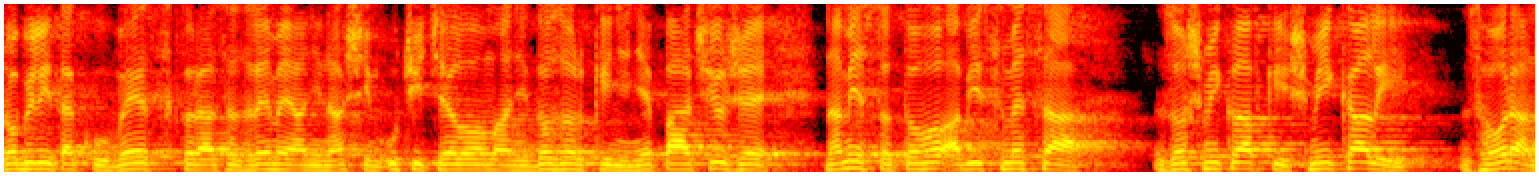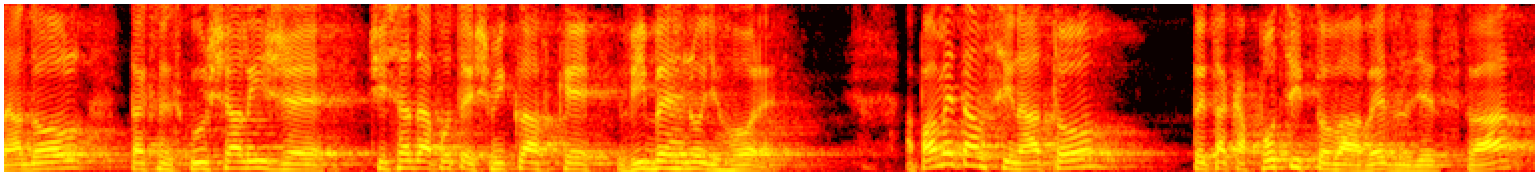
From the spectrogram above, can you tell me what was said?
robili takú vec, ktorá sa zrejme ani našim učiteľom, ani dozorkyni nepáčil, že namiesto toho, aby sme sa zo šmiklavky šmýkali z hora nadol, tak sme skúšali, že či sa dá po tej šmiklavke vybehnúť hore. A pamätám si na to, to je taká pocitová vec z detstva,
